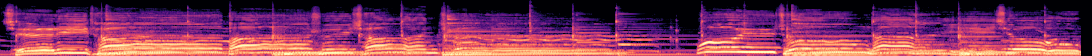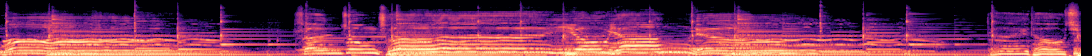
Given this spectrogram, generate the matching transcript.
千里踏灞水长安城，我与终南忆旧梦。山中春，有杨柳，待到秋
